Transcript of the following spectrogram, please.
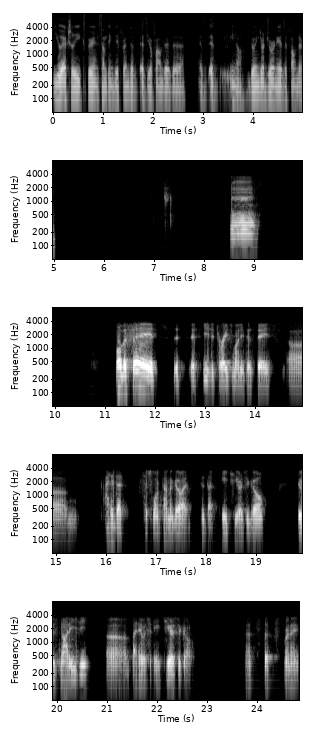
you actually experienced something different as, as your founder, the as, as you know during your journey as a founder? Mm. Well, they say it's, it's it's easy to raise money these days. Um, I did that such a long time ago. I did that eight years ago. It was not easy, uh, but it was eight years ago. That's that's when I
